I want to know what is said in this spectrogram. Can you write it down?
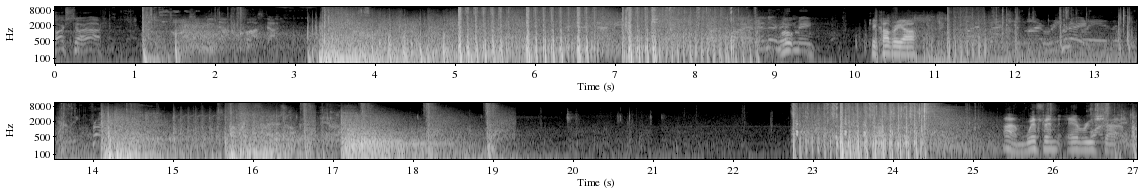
Arcstar out. Faster. Fire, and they're Whoa. Good cover, y'all. My ring flares incoming. I'm whiffing every shot, bro.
